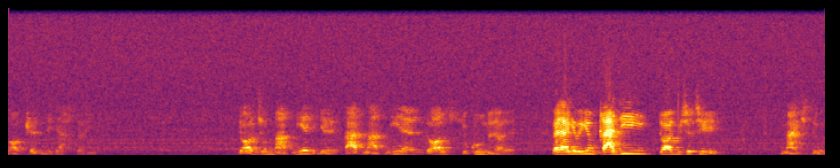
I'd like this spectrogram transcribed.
ساکن نگه داریم. دال چون مبنیه دیگه قد مبنیه دال سکون داره. ولی اگه بگیم قدی دال میشه چی؟ مکسور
